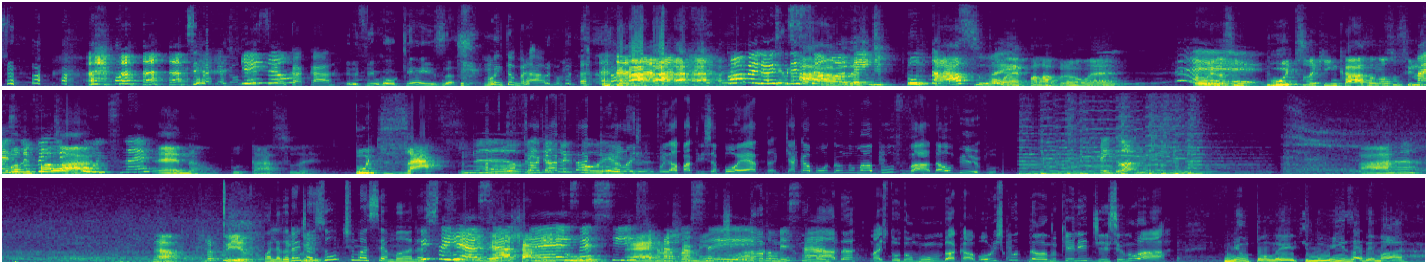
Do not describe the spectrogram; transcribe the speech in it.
Será que aconteceu, Kaká? Ele ficou o quê, Isa? Muito bravo. Qual a melhor expressão Ah, acho de putaço, Não é velho? palavrão, é? Pelo menos assim, putz aqui em casa nossos filhos Mas podem não vem falar. de putz, né? É, não. Putaço é. Putzaço. Não, Outra gafe outra daquelas coisa. foi da Patrícia Poeta, que acabou dando uma bufada ao vivo. Peidou? Ah, Ah. Não, tranquilo. Olha, durante tranquilo. as últimas semanas. Isso aí é, É, relaxamento- é exercício é, pra relaxamento você. Tava ouvindo começar. nada, mas todo mundo acabou escutando o que ele disse no ar. Milton Leite, Luiz Ademar.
